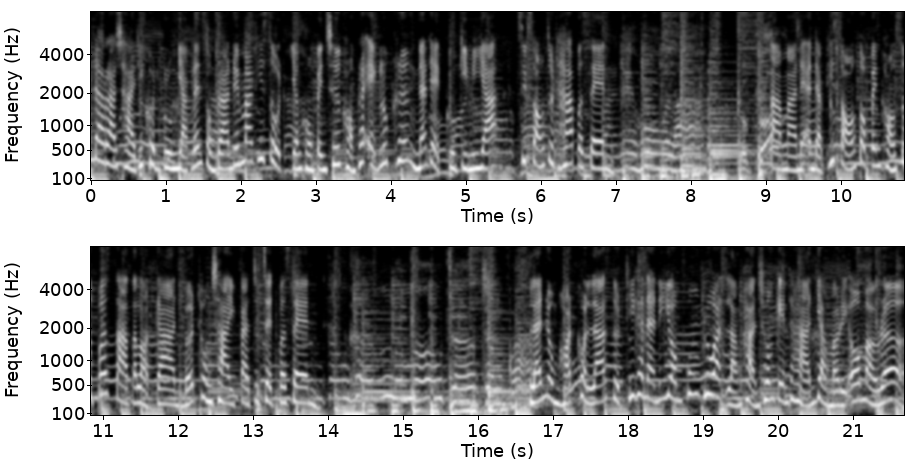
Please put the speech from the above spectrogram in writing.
มป์ดาราชายที่คนกรุงอยากเล่นสงกรานด้วยมากที่สุด ยังคงเป็นชื่อของพระเอกลูกครึ่งณเดชคูกิมิยะ 12.5%ตามมาในอันดับที่ 2 ตกเป็นของซูเปอร์สตาร์ตลอดการเบิร์ดธงชัย 8.7% และหนุ่มฮอตคนล่าสุดที่คะแนนนิยมพุ่งพรวดหลังผ่านช่วงเกณฑ์ทหารอย่างมาริโอมาเรอร์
